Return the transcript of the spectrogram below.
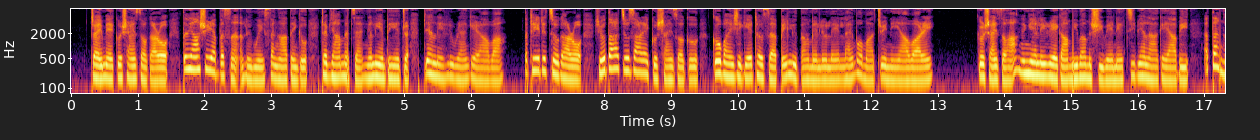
။တိုင်မဲ့ကိုရှိုင်းစော်ကတော့သူရရှိတဲ့ပတ်စံအလူငွေ15သိန်းကိုတပြားမကျန်ငလျင်ပေးအတွက်ပြန်လည်လှူဒန်းခဲ့တာပါ။တထေးတချို့ကတော့ရိုးသားကြိုးစားတဲ့ကိုရှိုင်းစော်ကိုကိုပိုင်ရေခဲထုတ်ဆက်ပေးလူသားမယ်လို့လည်းလိုင်းပေါ်မှာတွေ့နေရပါတယ်။ကိုဆိုင်စောဟာငငယ်လေးတွေကမိဘမရှိဘဲနဲ့ကြီးပြင်းလာခဲ့ရပြီးအသက်9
